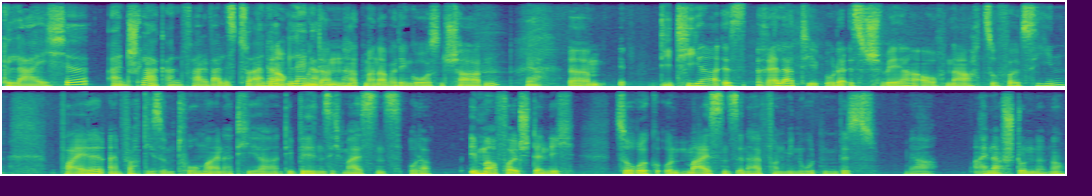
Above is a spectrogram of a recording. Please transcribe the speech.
gleiche ein Schlaganfall, weil es zu einer genau. längeren... Und dann hat man aber den großen Schaden. Ja. Ähm, die TIA ist relativ oder ist schwer auch nachzuvollziehen, weil einfach die Symptome einer TIA, die bilden sich meistens oder immer vollständig zurück und meistens innerhalb von Minuten bis ja, einer Stunde. Ne?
